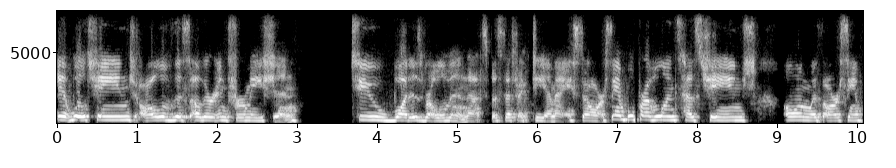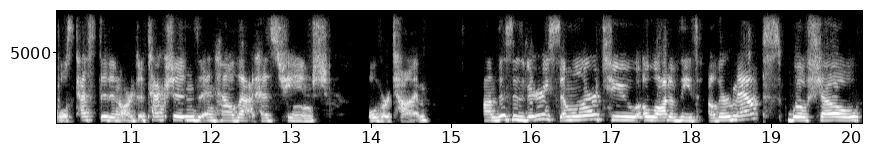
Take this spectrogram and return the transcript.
it will change all of this other information to what is relevant in that specific DMA. So our sample prevalence has changed, along with our samples tested and our detections and how that has changed over time. Um, this is very similar to a lot of these other maps will show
